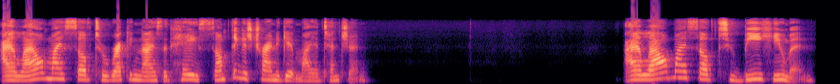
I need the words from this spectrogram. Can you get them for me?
I allow myself to recognize that, hey, something is trying to get my attention. I allow myself to be human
